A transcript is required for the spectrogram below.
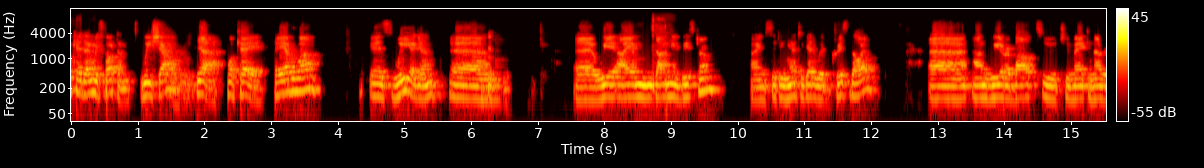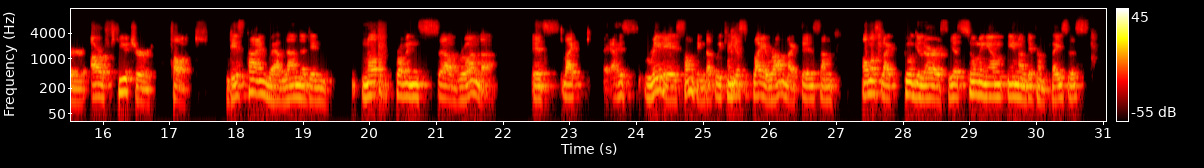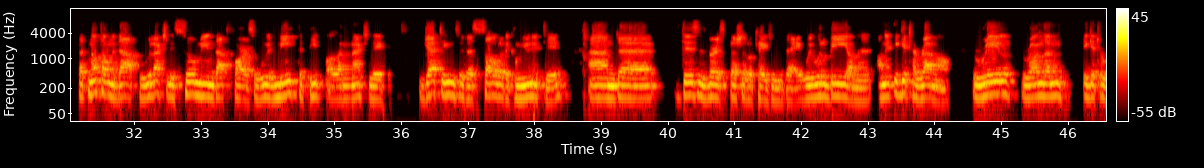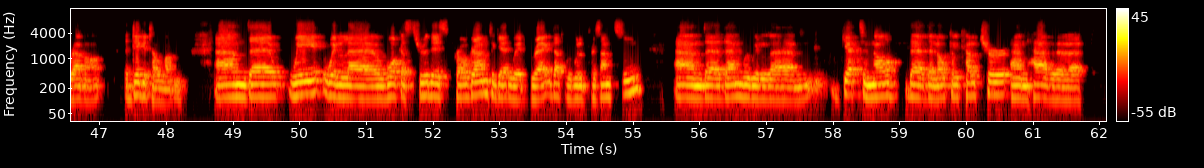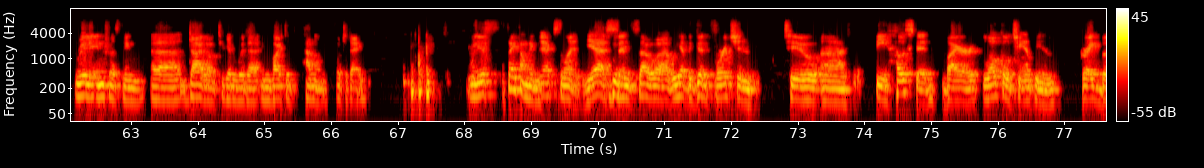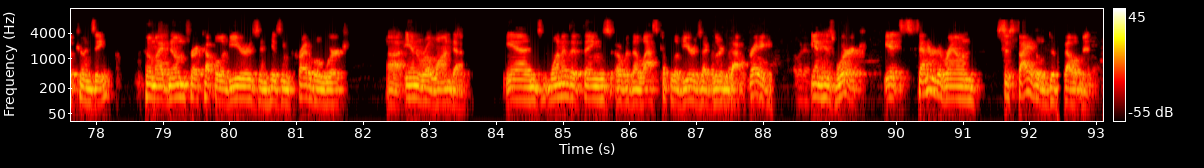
Okay, then we start them. We shall. Yeah, okay. Hey, everyone. It's we again. Um, uh, we, I am Daniel Byström. I'm sitting here together with Chris Doyle. Uh, and we are about to, to make another Our Future talk. This time we have landed in North Province of Rwanda. It's like, it's really something that we can just fly around like this and almost like Google Earth, just zooming in on different places. But not only that, we will actually zoom in that far. So we'll meet the people and actually get into the soul of the community. And uh, this is a very special occasion today. We will be on a on an Igitaramo, real Rwandan Igitaramo, a digital one. And uh, we will uh, walk us through this program together with Greg that we will present soon and uh, then we will um, get to know the, the local culture and have a really interesting uh, dialogue together with an invited panel for today. Will you say something? Excellent. Yes. and so uh, we have the good fortune to uh, be hosted by our local champion, Greg Bakunzi, whom I've known for a couple of years and his incredible work uh, in Rwanda. And one of the things over the last couple of years I've learned about Greg in his work, it's centered around societal development.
